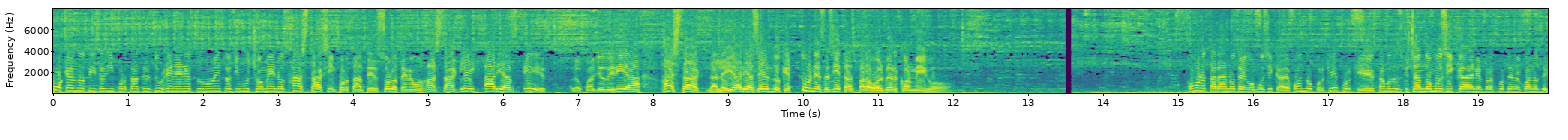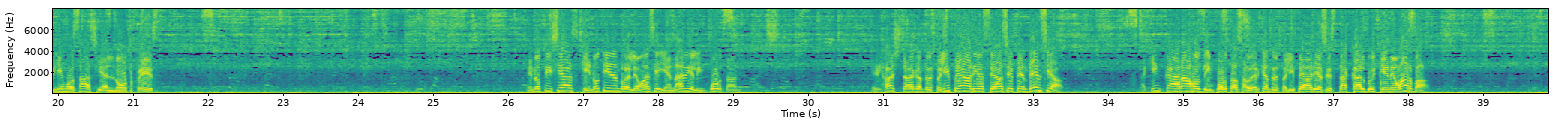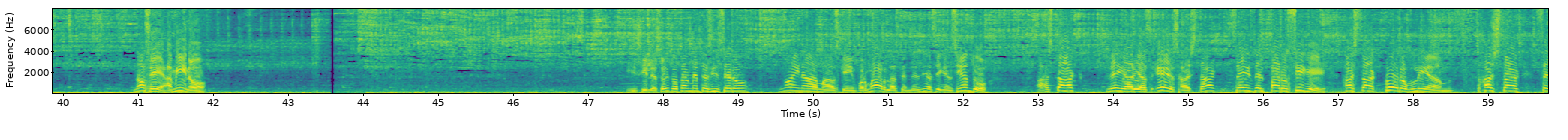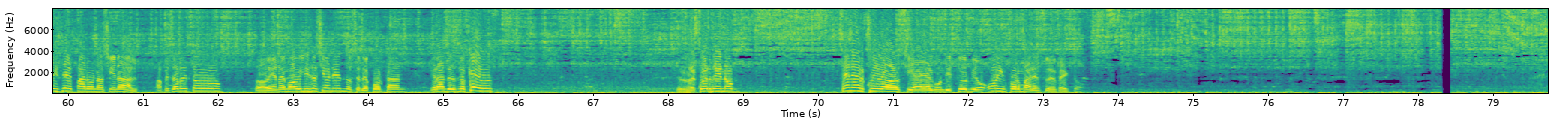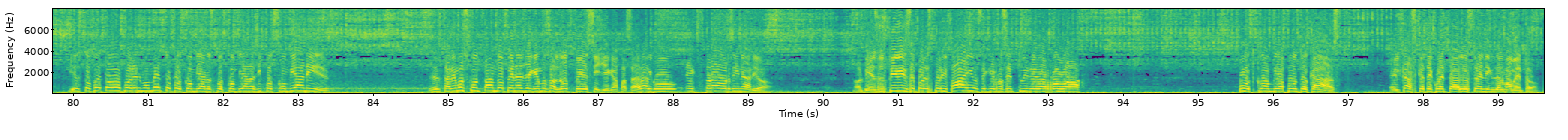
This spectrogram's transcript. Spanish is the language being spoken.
Pocas noticias importantes surgen en estos momentos y mucho menos hashtags importantes. Solo tenemos hashtag Ley Arias es, a lo cual yo diría hashtag la Ley Arias es lo que tú necesitas para volver conmigo. Como notarán, no tengo música de fondo. ¿Por qué? Porque estamos escuchando música en el transporte en el cual nos dirigimos hacia el Northfest. En noticias que no tienen relevancia y a nadie le importan, el hashtag Andrés Felipe Arias se hace tendencia. ¿A quién carajos le importa saber que Andrés Felipe Arias está calvo y tiene barba? No sé, a mí no. Y si le soy totalmente sincero, no hay nada más que informar. Las tendencias siguen siendo hashtag Ley Arias es, hashtag 6 del paro sigue, hashtag Proud of Liam, hashtag 6 de paro nacional. A pesar de todo, todavía no hay movilizaciones, no se reportan grandes bloqueos. Pero recuerden tener cuidado si hay algún disturbio o informar en su defecto. Y esto fue todo por el momento, postcombianos, postcombianas y postcombianes. Les estaremos contando apenas lleguemos al NotFest y llega a pasar algo extraordinario. No olviden suscribirse por Spotify o seguirnos en Twitter arroba podcombia.cast. El cast que te cuenta los trendings del momento.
